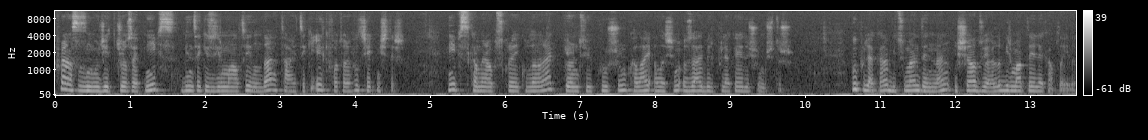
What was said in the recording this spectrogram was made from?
Fransız mucit Joseph Niepce 1826 yılında tarihteki ilk fotoğrafı çekmiştir. Niepce kamera obscura'yı kullanarak görüntüyü kurşun kalay alaşımı özel bir plakaya düşürmüştür. Bu plaka bitümen denilen ışığa duyarlı bir maddeyle kaplıydı.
